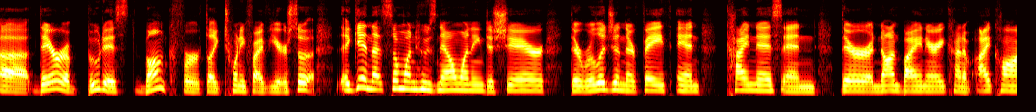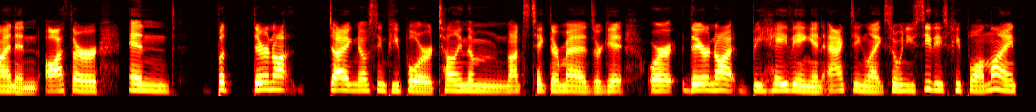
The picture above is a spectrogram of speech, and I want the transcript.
Uh, they're a Buddhist monk for like 25 years. So again, that's someone who's now wanting to share their religion, their faith, and kindness, and they're a non-binary kind of icon and author. And but they're not diagnosing people or telling them not to take their meds or get or they're not behaving and acting like so when you see these people online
